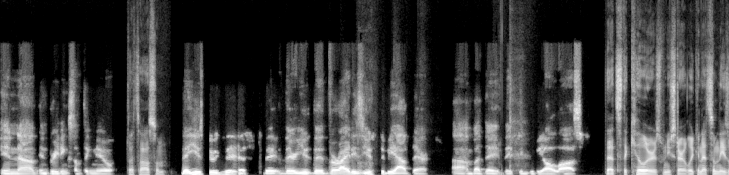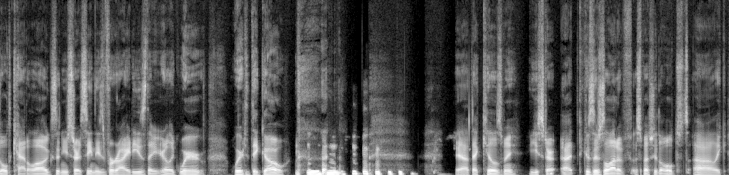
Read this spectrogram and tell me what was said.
in uh, in breeding something new. That's awesome. They used to exist. They they're the varieties used to be out there um, but they they seem to be all lost. That's the killers when you start looking at some of these old catalogs and you start seeing these varieties that you're like, where where did they go? yeah, that kills me. You start because uh, there's a lot of, especially the old uh, like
